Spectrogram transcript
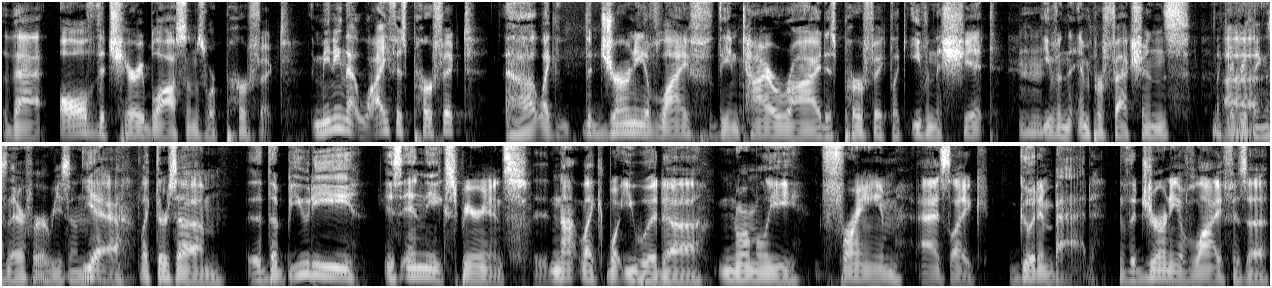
that all the cherry blossoms were perfect, meaning that life is perfect. Uh, like the journey of life, the entire ride is perfect. Like even the shit, even the imperfections. like everything's there for a reason. Yeah, like there's um the beauty is in the experience, not like what you would uh, normally frame as like good and bad. The journey of life is a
